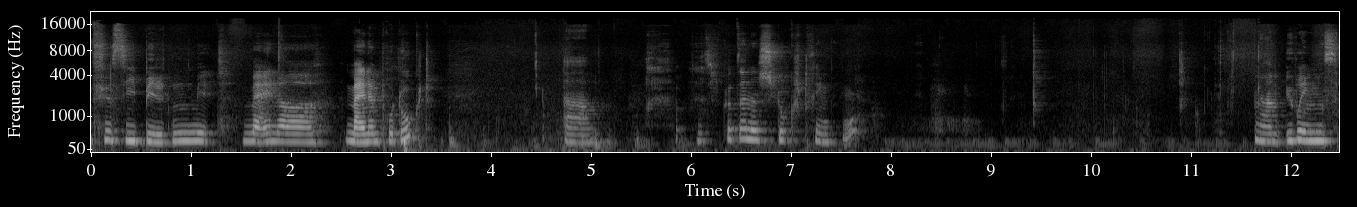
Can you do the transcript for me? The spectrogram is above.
für sie bilden mit meiner, meinem Produkt. Ähm, muss ich kurz einen Schluck trinken. Ähm, übrigens,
